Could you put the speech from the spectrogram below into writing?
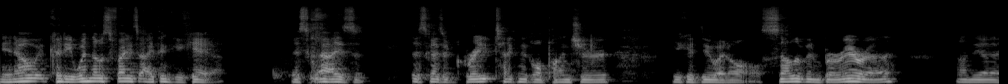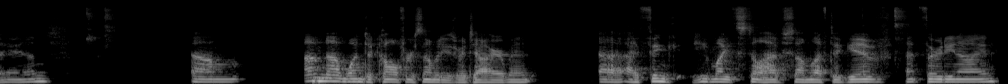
you know, could he win those fights? I think he can. This guy's this guy's a great technical puncher. He could do it all. Sullivan Barrera, on the other hand, um, I'm not one to call for somebody's retirement. Uh, I think he might still have some left to give at 39.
